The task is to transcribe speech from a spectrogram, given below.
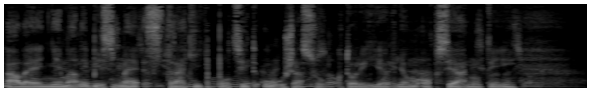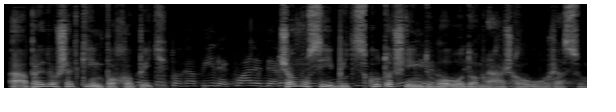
Ale nemali by sme stratiť pocit úžasu, ktorý je v ňom obsiahnutý, a predovšetkým pochopiť, čo musí byť skutočným dôvodom nášho úžasu.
